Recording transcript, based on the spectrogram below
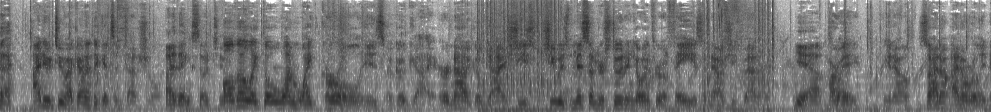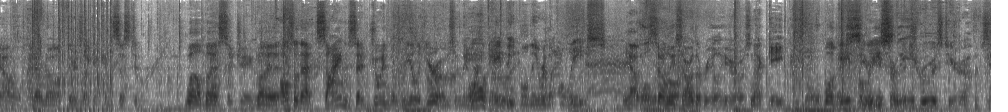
I do too. I kind of think it's intentional. I think so too. Although, like the one white girl is a good guy, or not a good guy. She's she was misunderstood and going through a phase, and now she's better. yeah, Partly, right. you know. So I don't I don't really know. I don't know if there's like a consistent Well, but messaging. but also, that sign said "Join the real heroes," and they weren't Oh. gay people; they were the police. yeah, well, the police are the real heroes, not gay people. Well, gay police are the truest heroes.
